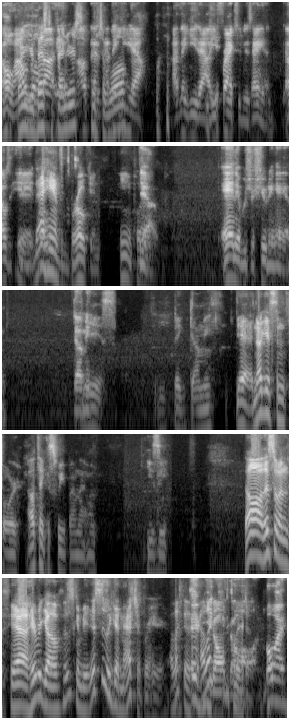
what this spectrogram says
Oh, One I of don't your know best defenders I, I, punched wall. think out. I think he's out. He fractured his hand. That was an Yeah, idiot. that hand's broken. He ain't playing. Yeah, and it was your shooting hand, dummy. Yes. Big dummy. Yeah, Nuggets in four. I'll take a sweep on that one. Easy. Oh, this one. Yeah, here we go. This is gonna be. This is a good matchup right here. I like this. If I like this go matchup. on, boy,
